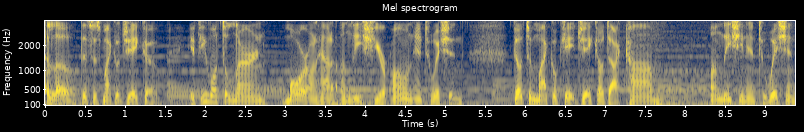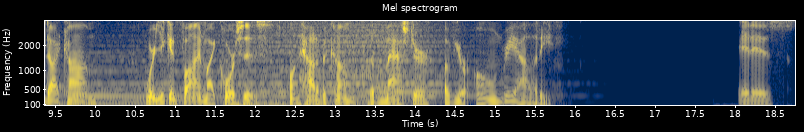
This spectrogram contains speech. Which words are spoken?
Hello, this is Michael Jaco. If you want to learn more on how to unleash your own intuition, go to michaelkjaco.com, unleashingintuition.com, where you can find my courses on how to become the master of your own reality. It is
